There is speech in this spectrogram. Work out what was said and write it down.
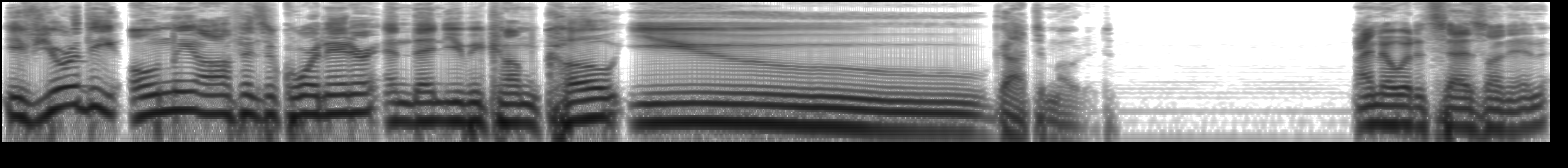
If you're the only offensive coordinator and then you become co, you got demoted. I know what it says on it.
